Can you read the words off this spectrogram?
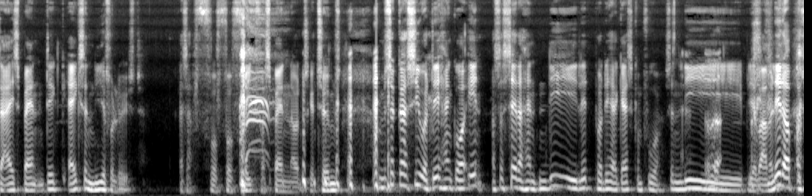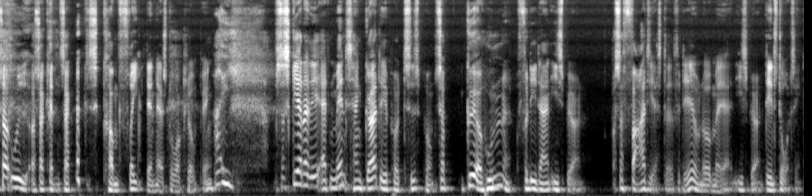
der er i spanden, det er ikke sådan lige at få løst. altså få, få fri fra spanden, når den skal tømmes. Men så gør Sivert det, han går ind, og så sætter han den lige lidt på det her gaskomfur, så den lige bliver varmet lidt op, og så ud, og så kan den så komme fri, den her store klump. Ikke? Ej. Så sker der det, at mens han gør det på et tidspunkt, så gør hundene, fordi der er en isbjørn. Og så farer de afsted, for det er jo noget med en isbjørn. Det er en stor ting.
